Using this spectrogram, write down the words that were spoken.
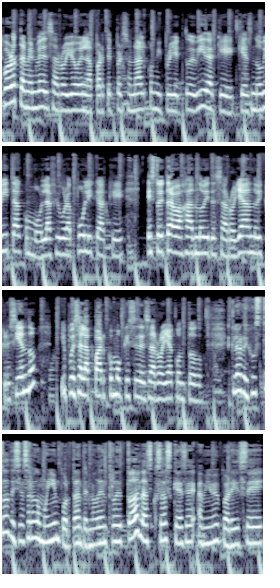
pero también me desarrollo en la parte personal con mi proyecto de vida, que, que es Novita, como la figura pública que estoy trabajando y desarrollando y creciendo, y pues a la par como que se desarrolla con todo. Claro, y justo decías algo muy importante, ¿no? Dentro de todas las cosas que hace, a mí me parece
